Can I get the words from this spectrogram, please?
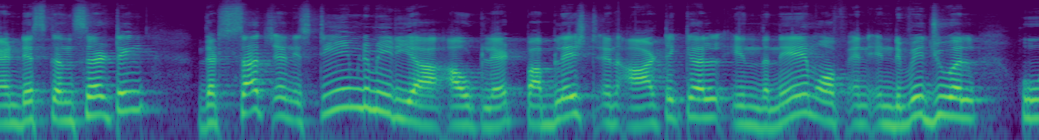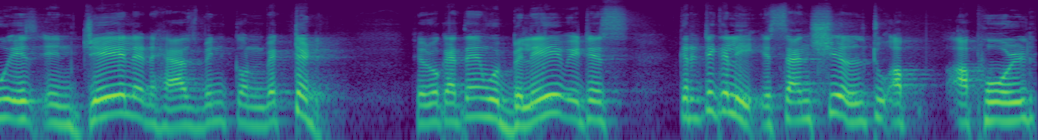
and disconcerting that such an esteemed media outlet published an article in the name of an individual who is in jail and has been convicted. फिर वो कहते हैं वो believe it is critically essential to up, uphold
